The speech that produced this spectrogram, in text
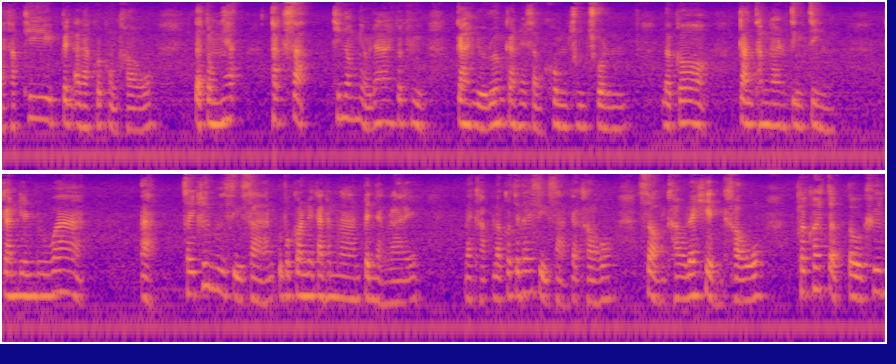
นะครับ ที่เป็นอนาคตของเขา แต่ตรงเนี้ยทักษะที่น้องเหมียวได้ก็คือ การอยู่ร่วมกันในสังคมชุมชน แล้วก็การทำงานจริง ๆ การเรียนรู้ว่าอะ ใช้เครื่องมือสื่อสารอุปกรณ์ในการทำงานเป็นอย่างไรนะครับ เราก็จะได้สื่อสารกับเขา สอนเขาและเห็นเขาค่อยๆเติบโตขึ้น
